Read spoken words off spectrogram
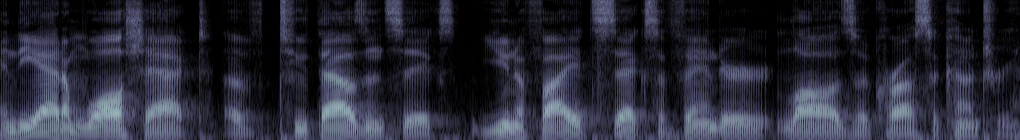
and the Adam Walsh Act of 2006 unified sex offender laws across the country.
